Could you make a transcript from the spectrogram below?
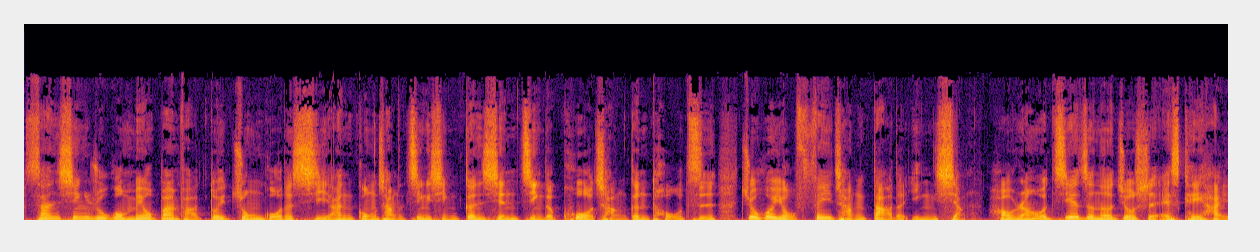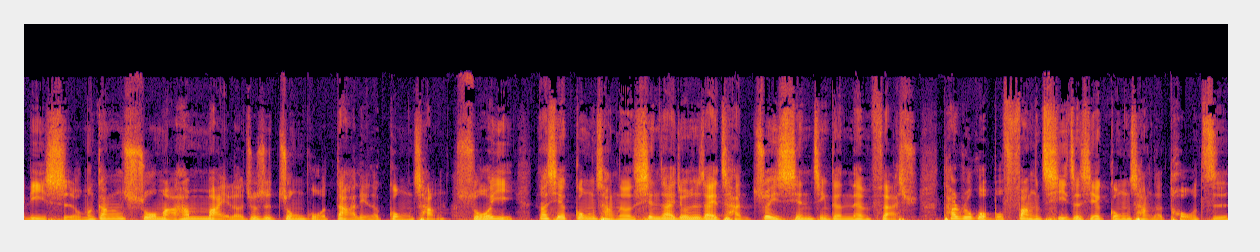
三星如果没有办法对中国的西安工厂进行更先进的扩厂跟投资，就会有非常大的影响。好，然后接着呢，就是 SK 海力士。我们刚刚说嘛，他买了就是中国大连的工厂，所以那些工厂呢，现在就是在产最先进的 NAND Flash。他如果不放弃这些工厂的投资，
